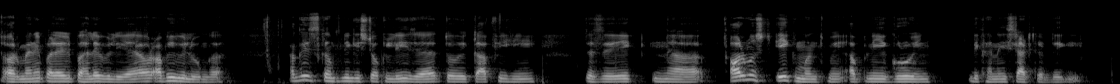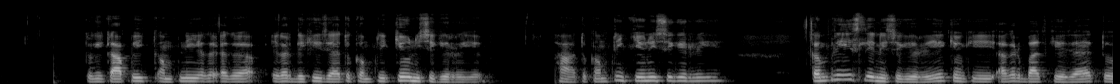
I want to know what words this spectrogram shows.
और मैंने पहले पहले भी लिया है और अभी भी लूँगा। अगर इस कंपनी की स्टॉक ली जाए तो काफ़ी ही, जैसे एक ऑलमोस्ट एक मंथ में अपनी ग्रोइंग दिखानी स्टार्ट कर देगी। क्योंकि काफ़ी कंपनी अगर अगर अगर देखी जाए तो कंपनी क्यों नीचे गिर रही है? हाँ तो कंपनी क्यों नीचे गिर रही है? कंपनी इसलिए नीचे गिर रही है क्योंकि अगर बात की जाए तो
